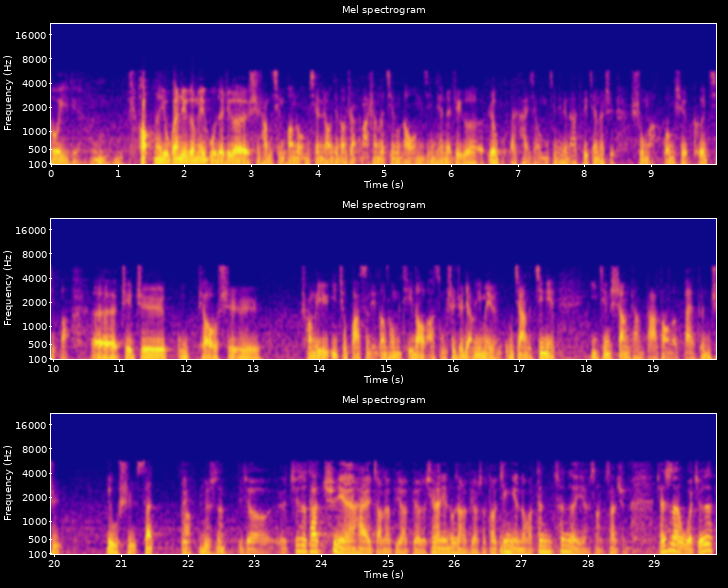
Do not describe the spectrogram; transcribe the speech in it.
多一点，嗯嗯，好，那有关这个美股的这个市场的情况呢，我们先了解到这儿，马上呢进入到我们今天的这个热股来看一下，我们今天给大家推荐的是数码光学科技啊，呃，这支股票是创立于一九八四年，刚才我们提到了啊，总市值两亿美元，股价呢今年已经上涨达到了百分之六十三。对，就是比较呃，其实它去年还涨得比较比较少，前两年都涨得比较少，到今年的话，蹭蹭的也上上去了。全市场，我觉得，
